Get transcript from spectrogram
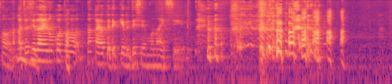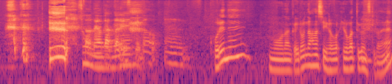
そうなんか女子大の子と仲良くできる自信もないし、そうなよよかったでねすけど、うん、これねもうなんかいろんな話広が広がってくるんですけどね。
